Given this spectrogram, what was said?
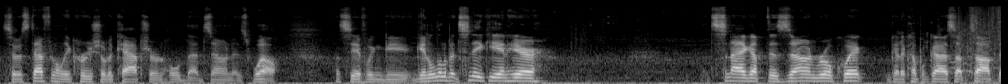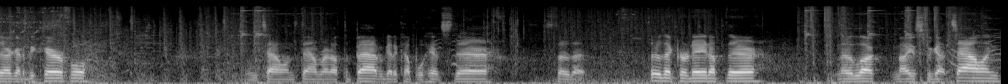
So it's definitely crucial to capture and hold that zone as well. Let's see if we can get a little bit sneaky in here. Snag up this zone real quick. Got a couple guys up top there. Got to be careful. The Talon's down right off the bat. We got a couple hits there. Let's throw that, throw that grenade up there. No luck. Nice. We got Talon.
